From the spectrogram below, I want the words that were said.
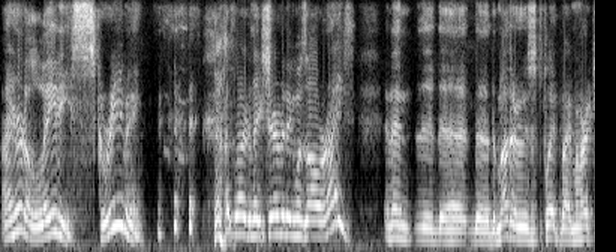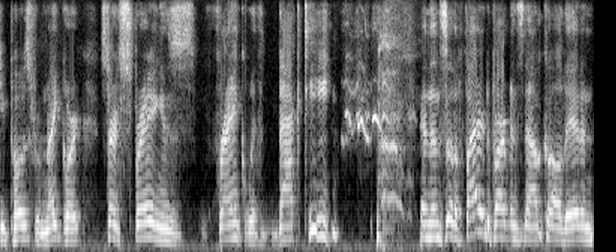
I heard a lady screaming. I wanted to make sure everything was all right. And then the, the, the, the mother, who's played by Markie Post from Night Court, starts spraying his Frank with Bactine. and then so the fire department's now called in and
